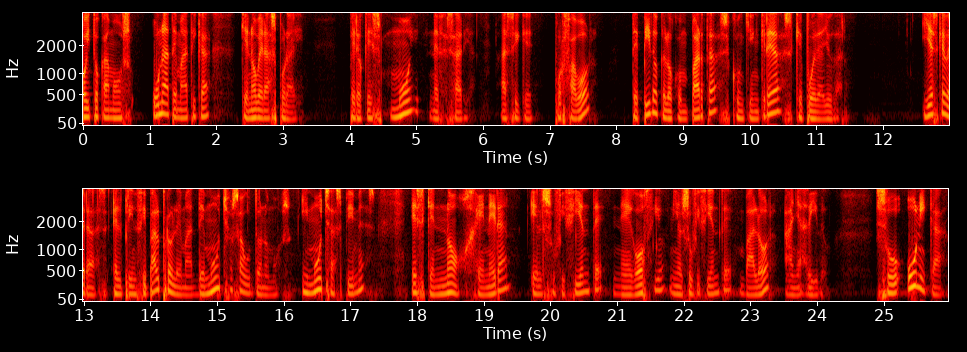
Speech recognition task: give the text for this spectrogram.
hoy tocamos una temática que no verás por ahí, pero que es muy necesaria. Así que, por favor, te pido que lo compartas con quien creas que puede ayudar. Y es que verás, el principal problema de muchos autónomos y muchas pymes es que no generan el suficiente negocio ni el suficiente valor añadido. Su única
